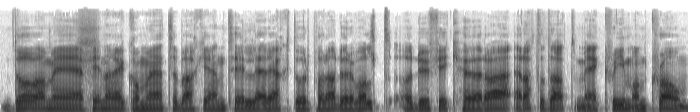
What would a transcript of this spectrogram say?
Da var vi pinadø kommet tilbake igjen til Reaktor på Radio Revolt, og du fikk høre Rattetat med Cream on Chrome.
